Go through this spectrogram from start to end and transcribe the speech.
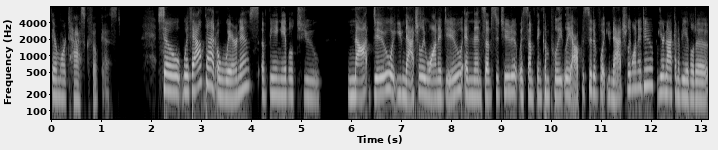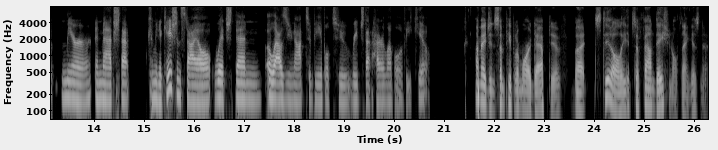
they're more task focused. So without that awareness of being able to not do what you naturally want to do and then substitute it with something completely opposite of what you naturally want to do, you're not going to be able to mirror and match that communication style, which then allows you not to be able to reach that higher level of EQ. I imagine some people are more adaptive, but still, it's a foundational thing, isn't it?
